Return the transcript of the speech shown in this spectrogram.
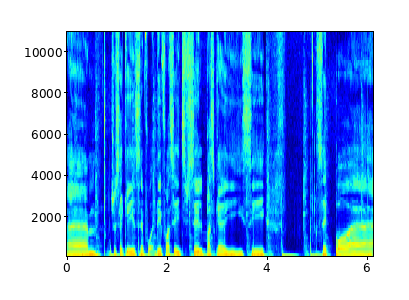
je sais que des fois c'est difficile parce que c'est c'est pas euh,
